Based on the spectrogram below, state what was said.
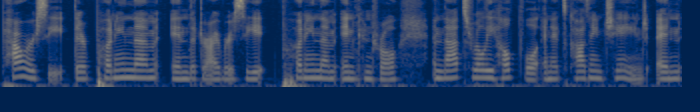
power seat. They're putting them in the driver's seat, putting them in control. And that's really helpful and it's causing change. And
